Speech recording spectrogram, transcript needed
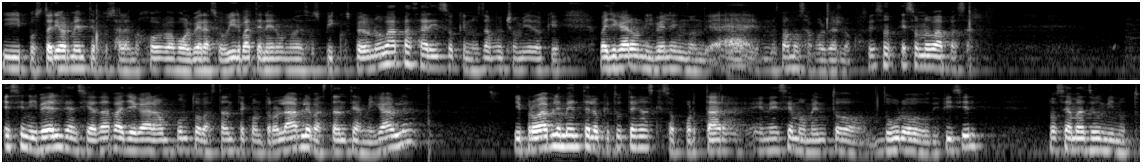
Y posteriormente, pues a lo mejor va a volver a subir, va a tener uno de esos picos. Pero no va a pasar eso que nos da mucho miedo, que va a llegar a un nivel en donde nos vamos a volver locos. Eso, eso no va a pasar. Ese nivel de ansiedad va a llegar a un punto bastante controlable, bastante amigable. Y probablemente lo que tú tengas que soportar en ese momento duro o difícil no sea más de un minuto.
